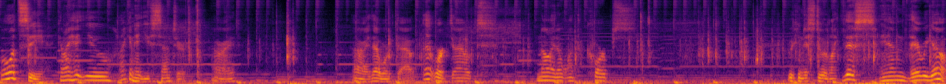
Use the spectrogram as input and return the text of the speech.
Well, let's see. Can I hit you? I can hit you center. Alright. Alright, that worked out. That worked out. No, I don't want the corpse. We can just do it like this, and there we go.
